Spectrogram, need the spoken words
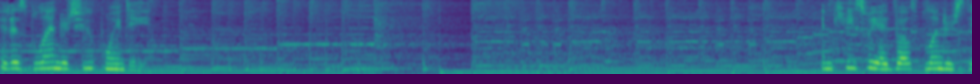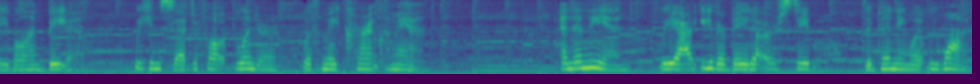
it is Blender 2.8. In case we had both Blender Stable and Beta, we can set default Blender, with make current command. And in the end, we add either Beta or Stable, depending what we want.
